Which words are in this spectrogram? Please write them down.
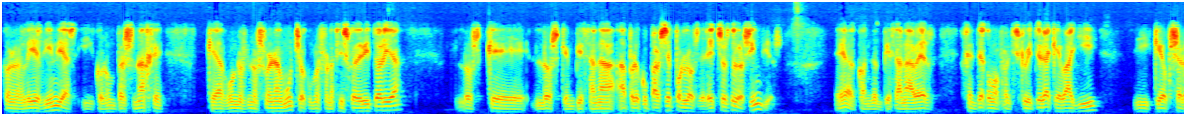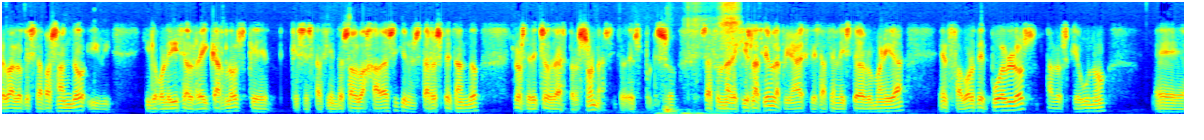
con las leyes de Indias y con un personaje que a algunos nos suena mucho, como es Francisco de Vitoria, los que los que empiezan a, a preocuparse por los derechos de los indios. ¿Eh? Cuando empiezan a ver gente como Francisco Vitoria que va allí y que observa lo que está pasando y, y luego le dice al rey Carlos que, que, se está haciendo salvajadas y que no se está respetando los derechos de las personas. Entonces, por eso se hace una legislación, la primera vez que se hace en la historia de la humanidad, en favor de pueblos a los que uno eh,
